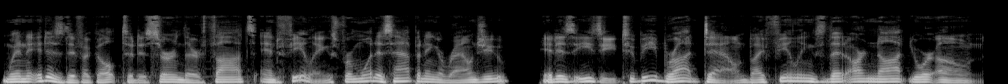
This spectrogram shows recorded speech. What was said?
When it is difficult to discern their thoughts and feelings from what is happening around you, it is easy to be brought down by feelings that are not your own.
